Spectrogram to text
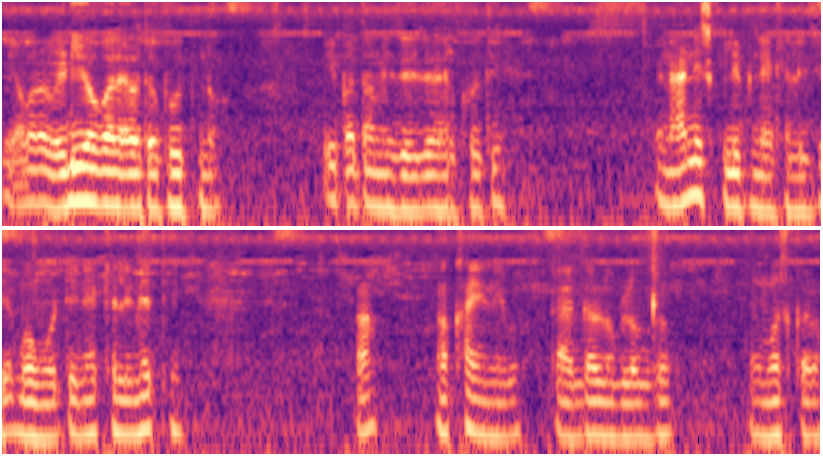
એ અમારો વીડિયો કોલ આવ્યો હતો ભૂતનો. એ પણ તમે જોઈજો હરખુંથી. નાની જ ક્લિપ નાખેલી છે બહુ મોટી નાખેલી નથી. હા? નખાય નહીં બહુ તો આગળનો બ્લોગ જો. મોજ કરો.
